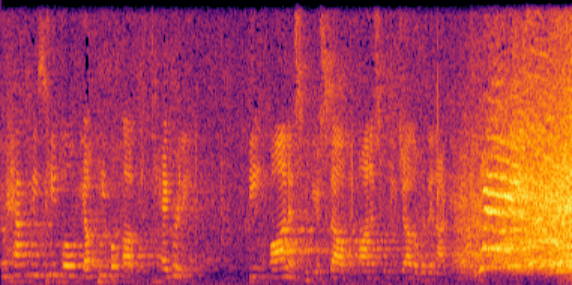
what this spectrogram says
you have to be people, young people of integrity. Be honest with yourself and honest with each other within our community.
